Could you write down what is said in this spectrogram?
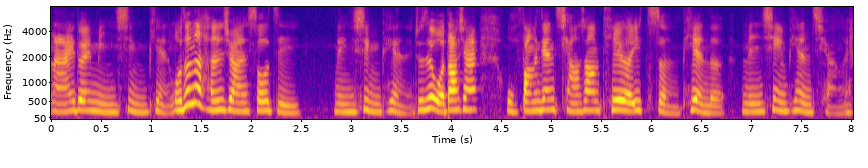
拿一堆明信片。我真的很喜欢收集明信片、欸就是我到现在我房间墙上贴了一整片的明信片墙，哎，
